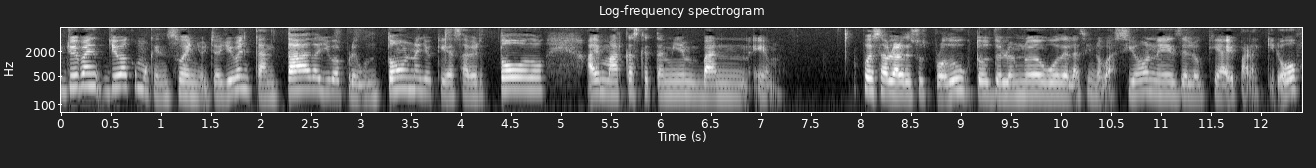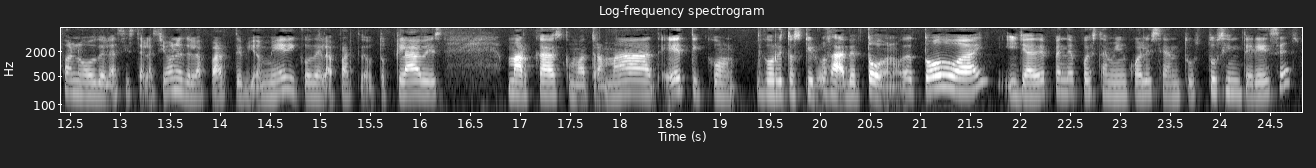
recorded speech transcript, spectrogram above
yo, iba, yo iba como que en sueño, ya yo iba encantada, yo iba preguntona, yo quería saber todo. Hay marcas que también van. Eh, pues hablar de sus productos, de lo nuevo, de las innovaciones, de lo que hay para quirófano, de las instalaciones, de la parte biomédico, de la parte de autoclaves, marcas como Atramat, Eticon, gorritos o sea, de todo, ¿no? De todo hay y ya depende pues también cuáles sean tus, tus intereses.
